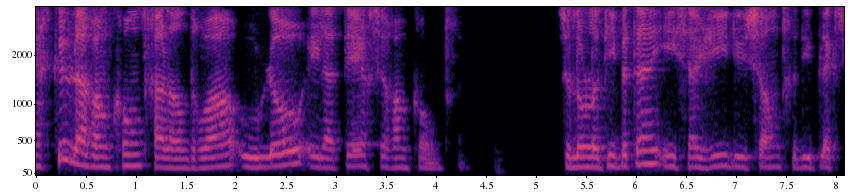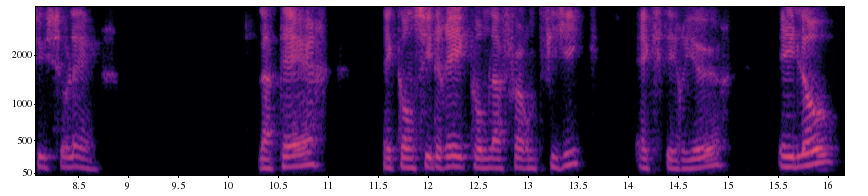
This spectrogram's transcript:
Hercule la rencontre à l'endroit où l'eau et la terre se rencontrent. Selon le tibétain, il s'agit du centre du plexus solaire. La terre est considérée comme la forme physique extérieure et l'eau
